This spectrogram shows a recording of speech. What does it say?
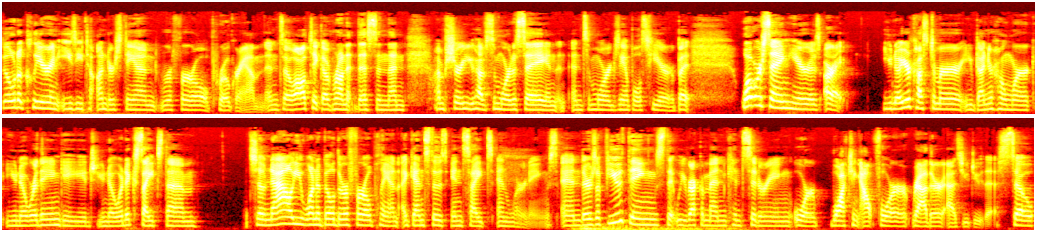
Build a clear and easy to understand referral program. And so I'll take a run at this and then I'm sure you have some more to say and, and some more examples here. But what we're saying here is all right, you know your customer, you've done your homework, you know where they engage, you know what excites them. So now you want to build the referral plan against those insights and learnings. And there's a few things that we recommend considering or watching out for rather as you do this. So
